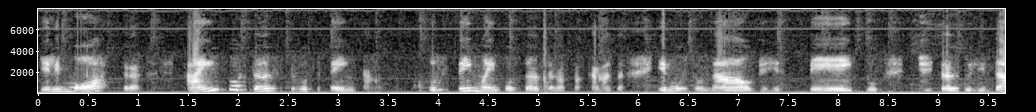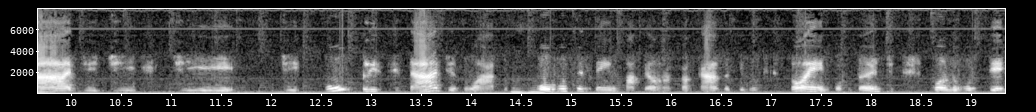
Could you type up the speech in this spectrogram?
que ele mostra a importância que você tem em casa. Você tem uma importância na sua casa emocional, de respeito, de tranquilidade, de, de, de cumplicidade do ato. Uhum. Ou você tem um papel na sua casa que você só é importante quando você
